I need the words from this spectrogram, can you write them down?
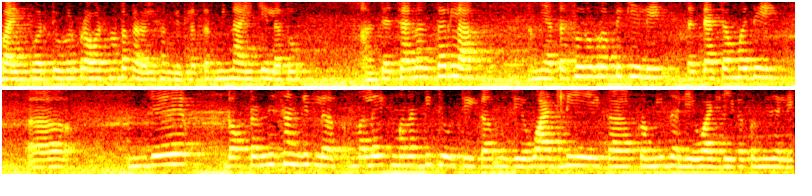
बाईकवरती वगैरे प्रवास नव्हता करायला सांगितला. तर मी नाही केला तो. आणि त्याच्यानंतरला मी आता सोनोग्राफी केली. तर त्याच्यामध्ये म्हणजे डॉक्टरनी सांगितलं मला एक मनात भीती होती का? म्हणजे वाढली आहे का? कमी झाली आहे? वाढली आहे का? कमी झाली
